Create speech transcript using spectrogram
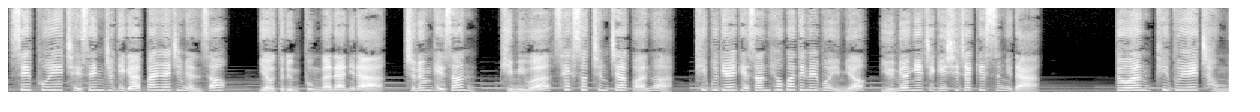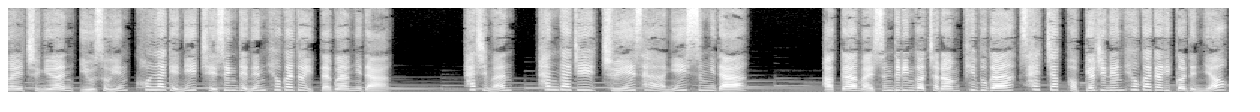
세포의 재생 주기가 빨라지면서 여드름뿐만 아니라 주름 개선, 기미와 색소 침착 완화, 피부결 개선 효과 등을 보이며 유명해지기 시작했습니다. 또한 피부에 정말 중요한 요소인 콜라겐이 재생되는 효과도 있다고 합니다. 하지만 한 가지 주의 사항이 있습니다. 아까 말씀드린 것처럼 피부가 살짝 벗겨지는 효과가 있거든요.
